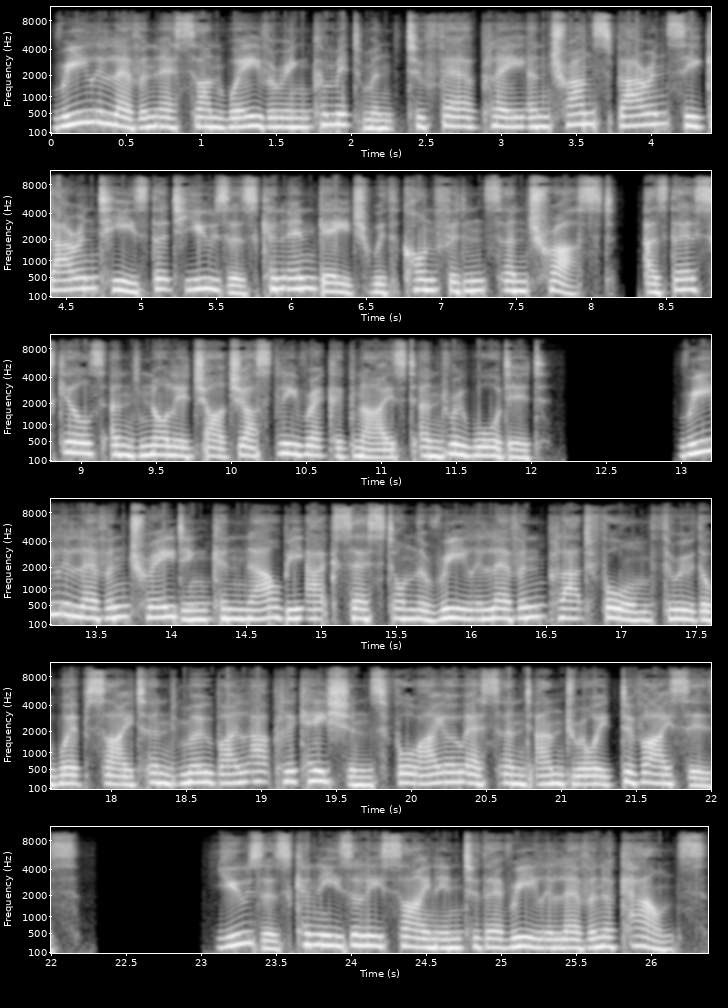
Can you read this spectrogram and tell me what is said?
Real 11's unwavering commitment to fair play and transparency guarantees that users can engage with confidence and trust, as their skills and knowledge are justly recognized and rewarded. Real 11 trading can now be accessed on the Real 11 platform through the website and mobile applications for iOS and Android devices. Users can easily sign into their Real 11 accounts,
